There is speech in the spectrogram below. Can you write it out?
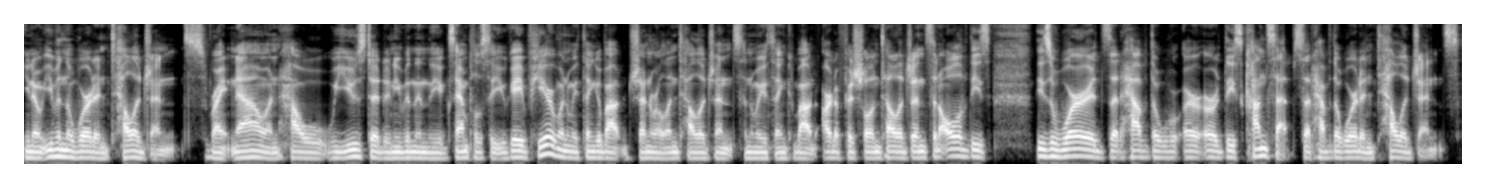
you know, even the word intelligence right now and how we used it, and even in the examples that you gave here, when we think about general intelligence and we think about artificial intelligence and all of these these words that have the or, or these concepts that have the word intelligence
